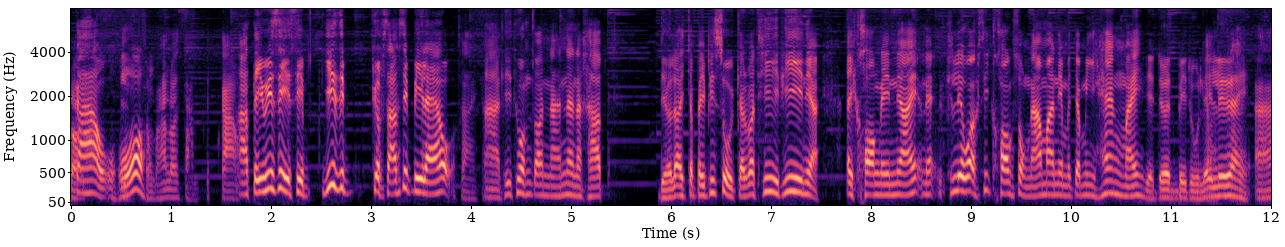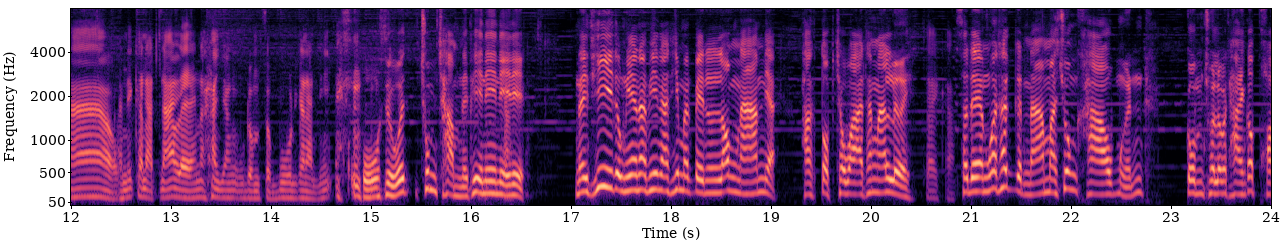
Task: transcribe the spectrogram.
39โอ้โห2539อ่าตีไวิสี่สิบยี่สิบเกือบสามสิบปีแล้วใช่ครับอ่าที่ท่วมตอนนั้นนะนะครับ เดี๋ยวเราจะไปพิสูจน์กันว่าที่พี่เนี่ยไอคลองในนี้เนี่ยที่เรียกว่าที่คลองส่งน้ำมาเนี่ยมันจะมีแห้งไหมเดี๋ยวเดินไปดูเรื่อยๆอ้าวอันนี้ขนาดหน้าแรงนะยังอุดมสมบูรณ์ขนาดนี้โอ้โหถือว่าชุ่มฉ่ำเลยพี่นี่นี่นี่ในที่ตรงเนี้ยนะพี่นะที่มันเป็นร่องน้ำเนี่ยผักตบชวาทั้งนั้นเลยใช่ครับแสดงว่าถ้าเกิดน้ำมาช่วงคราวเหมือน กรมชลประทานก็พอ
